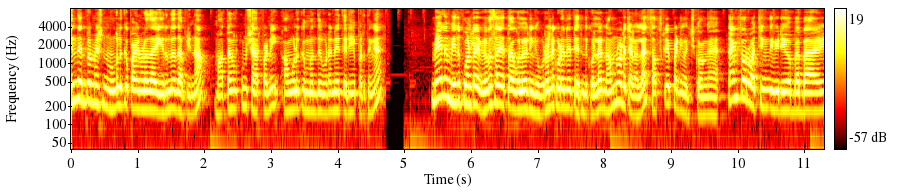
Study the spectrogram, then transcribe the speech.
இந்த இன்ஃபர்மேஷன் உங்களுக்கு பயனுள்ளதாக இருந்தது அப்படின்னா மற்றவங்களுக்கும் ஷேர் பண்ணி அவங்களுக்கும் வந்து உடனே தெரியப்படுத்துங்க. மேலும் இது போன்ற விவசாய தகவலை நீங்கள் உடனுக்குடனே தெரிந்து கொள்ள நம்மளோட சேனலை சப்ஸ்கிரைப் பண்ணி வச்சுக்கோங்க. தேங்க்ஸ் ஃபார் வாட்சிங் தி வீடியோ பை பாய்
